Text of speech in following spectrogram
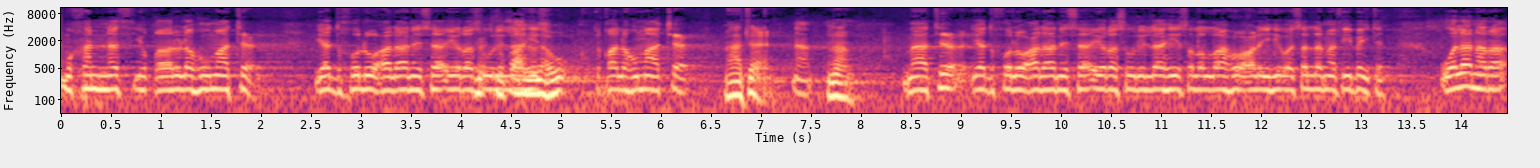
مخنث يقال له ماتع يدخل على نساء رسول الله يقال له يقال له ماتع. ماتع. نعم. نعم. ماتع يدخل على نساء رسول الله صلى الله عليه وسلم في بيته. ولا نرى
